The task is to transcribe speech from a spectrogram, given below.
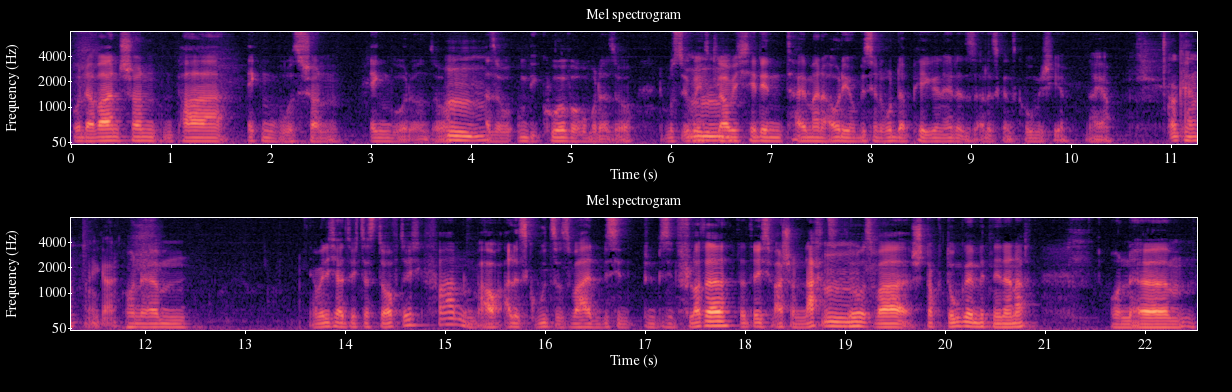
Und da waren schon ein paar Ecken, wo es schon eng wurde und so. Mhm. Also um die Kurve rum oder so. Du musst übrigens, mhm. glaube ich, hier den Teil meiner Audio ein bisschen runterpegeln. Ne? Das ist alles ganz komisch hier. Naja. Okay, egal. Und ähm, da bin ich halt durch das Dorf durchgefahren und war auch alles gut. So, es war halt ein bisschen, ein bisschen flotter. Natürlich, es war schon Nacht. Mhm. So, es war stockdunkel mitten in der Nacht. Und ähm,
